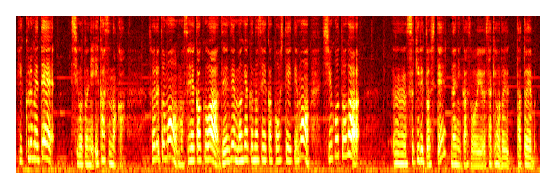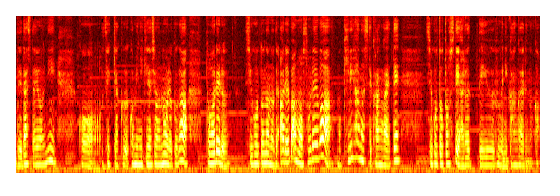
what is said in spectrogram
ひっくるめて仕事に生かすのかそれとももう性格は全然真逆の性格をしていても仕事が、うん、スキルとして何かそういう先ほど例えで出したようにこう接客コミュニケーション能力が問われる仕事なのであればもうそれはもう切り離して考えて仕事としてやるっていうふうに考えるのか、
